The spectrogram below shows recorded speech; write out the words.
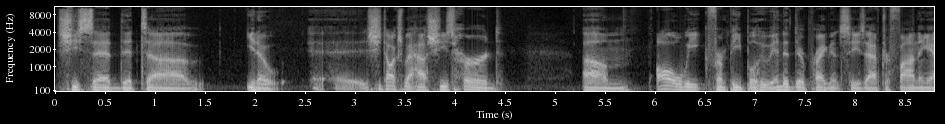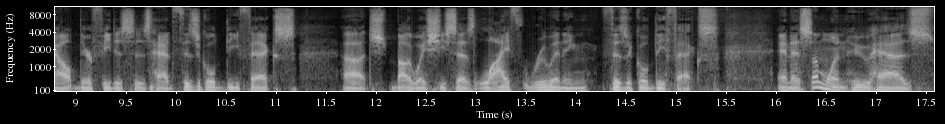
she said that, uh, you know, uh, she talks about how she's heard um, all week from people who ended their pregnancies after finding out their fetuses had physical defects. Uh, by the way, she says life ruining physical defects. And as someone who has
